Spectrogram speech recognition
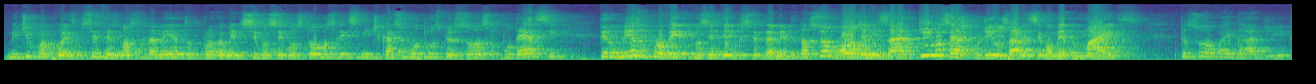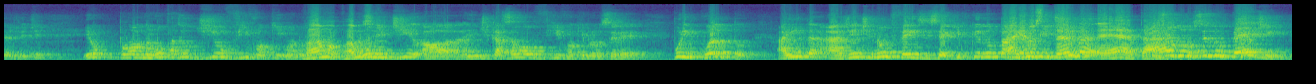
Me diga uma coisa, você fez o nosso treinamento, provavelmente se você gostou, gostaria que se me indicasse uma ou duas pessoas que pudessem ter o mesmo proveito que você teve com esse treinamento. Da seu rol de amizade, quem você acha que podia usar nesse momento mais? A pessoa vai dar a dica, gente. Eu provo, nós vamos fazer o dia ao vivo aqui, mano. Vamos, vamos Vamos sim. ó, a indicação ao vivo aqui para você ver. Por enquanto, ainda a gente não fez isso aqui porque não está Tá ajustando, é, tá. Pessoal, vocês não pedem.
